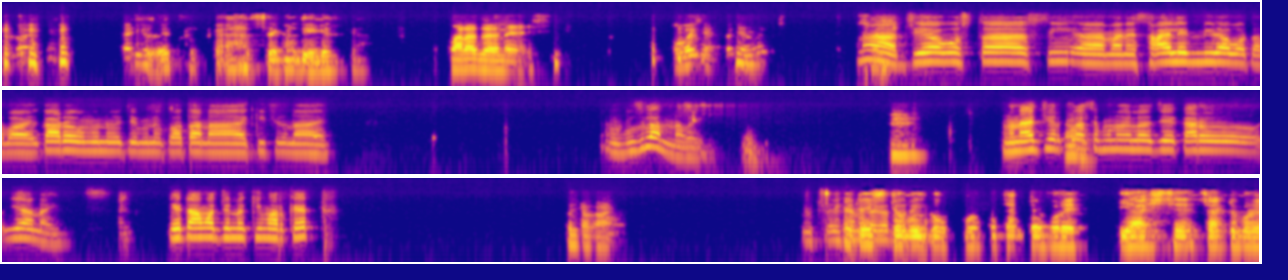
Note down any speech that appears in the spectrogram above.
দিয়ে গেছে। মারা যায় নাই। না যে অবস্থা মানে সাইলেন্ট নীরবতা ভাই। কারও মনে হচ্ছে মনে কথা নাই কিছু নাই। বুঝলাম না ভাই। মানে আজকের ক্লাসে মনে হলো যে কারও ইয়া নাই। এটা আমার জন্য কি মার্কেট কোনটা এটা স্টেবল চারটে পরে ইয়ে আসছে চারটে পরে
